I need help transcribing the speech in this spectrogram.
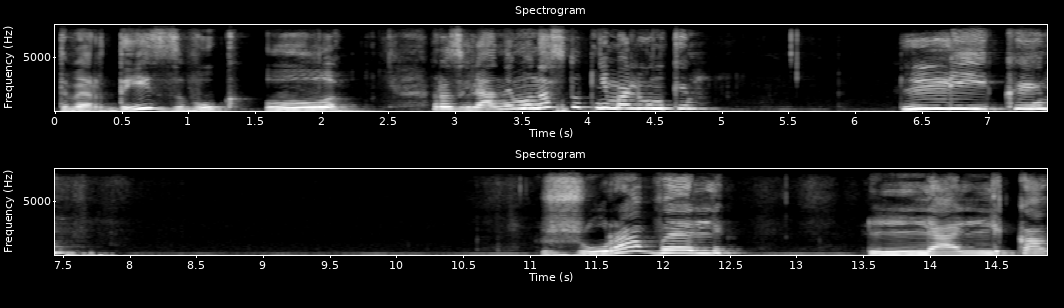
Твердий звук Л. Розглянемо наступні малюнки. Ліки. Журавель. Лялька.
